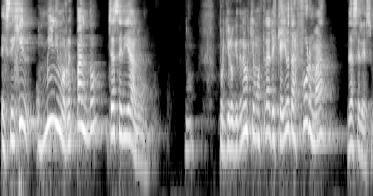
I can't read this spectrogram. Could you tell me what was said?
Exigir un mínimo respaldo ya sería algo. ¿no? porque lo que tenemos que mostrar es que hay otra forma de hacer eso.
